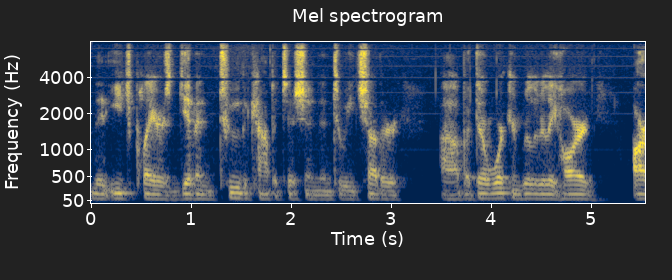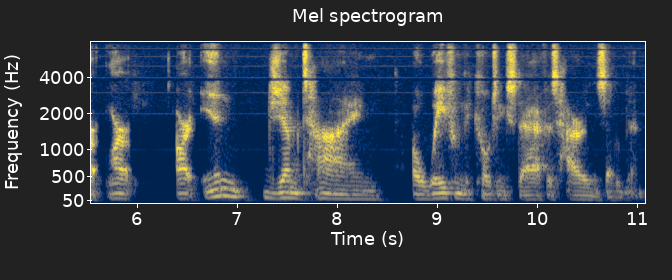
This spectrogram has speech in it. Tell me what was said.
that each player is given to the competition and to each other. Uh, but they're working really, really hard. Our our our in gym time away from the coaching staff is higher than it's ever been.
